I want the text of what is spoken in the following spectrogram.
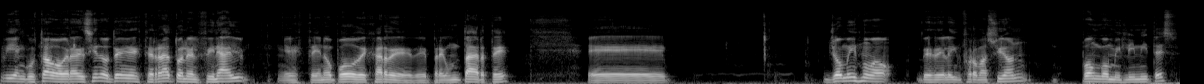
Bien, Gustavo, agradeciéndote este rato en el final, este, no puedo dejar de, preguntarte. Eh, yo mismo, desde la información, pongo mis límites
